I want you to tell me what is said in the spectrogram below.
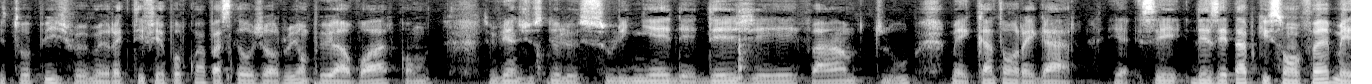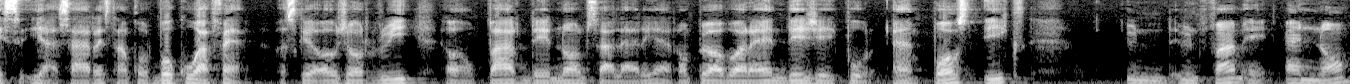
utopie. Je veux me rectifier. Pourquoi? Parce qu'aujourd'hui, on peut avoir, comme tu viens juste de le souligner, des DG, femmes, tout, mais quand on regarde, c'est des étapes qui sont faites, mais ça reste encore beaucoup à faire. Parce qu'aujourd'hui, on parle des normes salariales. On peut avoir un DG pour un poste X, une, une femme et un homme,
